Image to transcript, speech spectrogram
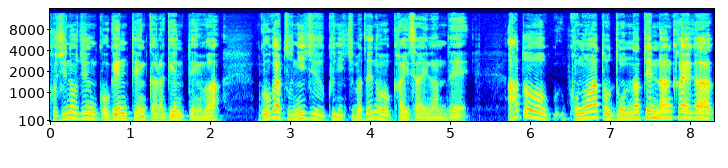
の越野純子原点から原点は5月29日までの開催なんであとこのあとどんな展覧会が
